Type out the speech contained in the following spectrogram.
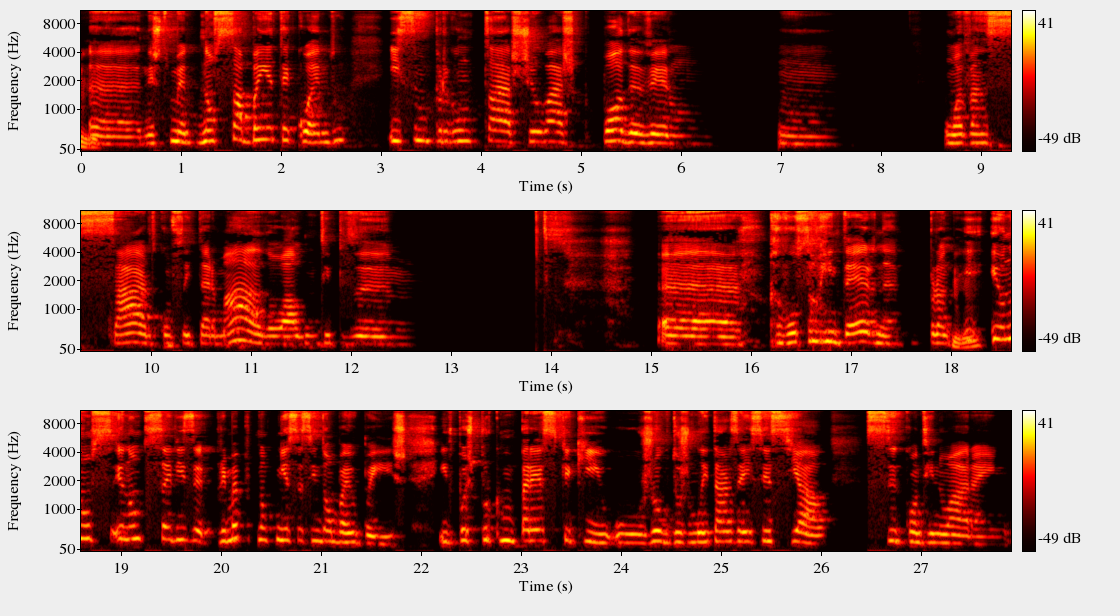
uhum. uh, neste momento. Não se sabe bem até quando, e se me perguntar se eu acho que pode haver um, um, um avançar de conflito armado ou algum tipo de uh, revolução interna, Pronto, uhum. eu, não, eu não te sei dizer, primeiro porque não conheço assim tão bem o país, e depois porque me parece que aqui o jogo dos militares é essencial se continuarem,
